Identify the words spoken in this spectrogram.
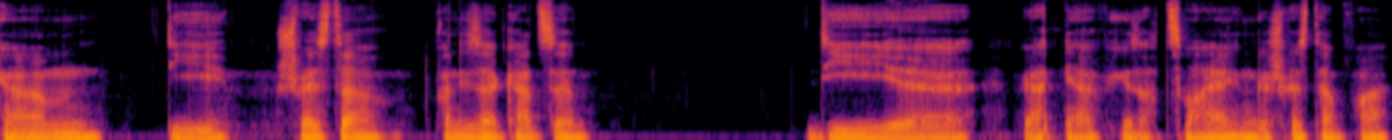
Ähm, die Schwester von dieser Katze, die äh, wir hatten ja, wie gesagt, zwei, ein Geschwisterpaar.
